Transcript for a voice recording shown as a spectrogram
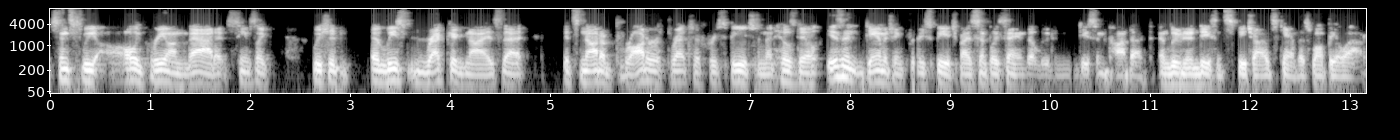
since we all agree on that, it seems like we should at least recognize that it's not a broader threat to free speech and that Hillsdale isn't damaging free speech by simply saying that lewd and indecent conduct and lewd and indecent speech on its campus won't be allowed.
